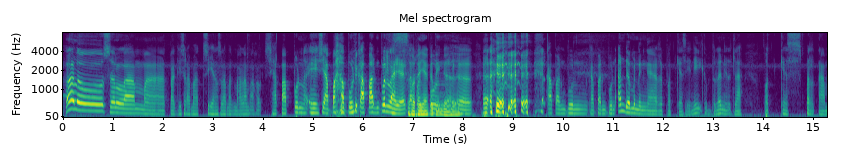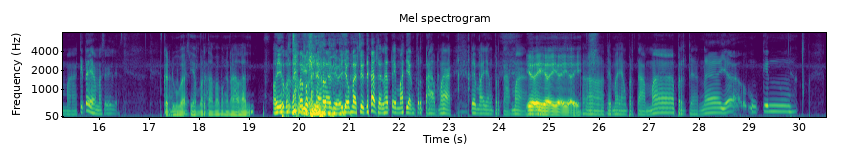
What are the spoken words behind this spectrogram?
Halo, selamat pagi, selamat siang, selamat malam. Siapa pun eh siapa pun, kapan pun lah ya. Sorenya kapan pun, ketinggalan. eh, kapan pun, kapan pun Anda mendengar podcast ini, kebetulan ini adalah podcast pertama kita ya, Mas Wil. Kedua, yang pertama. pertama pengenalan. Oh ya pertama pengenalan ya. Ya maksudnya adalah tema yang pertama, tema yang pertama. Iya iya iya iya. iya. Ah, tema yang pertama perdana ya mungkin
